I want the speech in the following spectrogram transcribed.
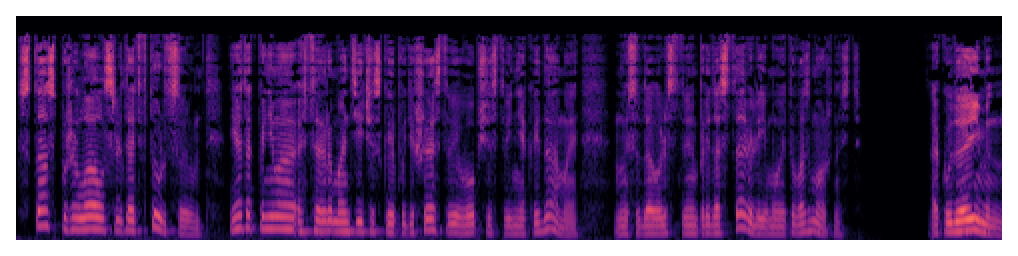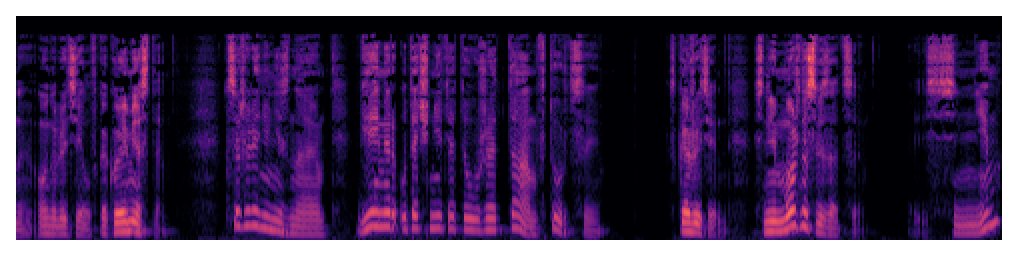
Стас пожелал слетать в Турцию. Я так понимаю, это романтическое путешествие в обществе некой дамы. Мы с удовольствием предоставили ему эту возможность». «А куда именно он улетел? В какое место?» «К сожалению, не знаю. Геймер уточнит это уже там, в Турции». Скажите, с ним можно связаться?» «С ним?»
